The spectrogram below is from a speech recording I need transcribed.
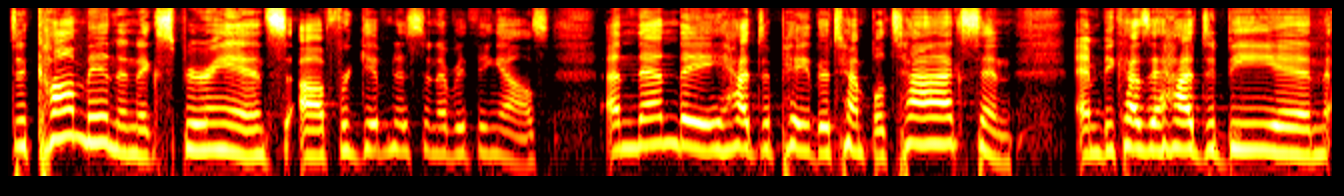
to come in and experience uh, forgiveness and everything else. And then they had to pay their temple tax, and and because it had to be in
